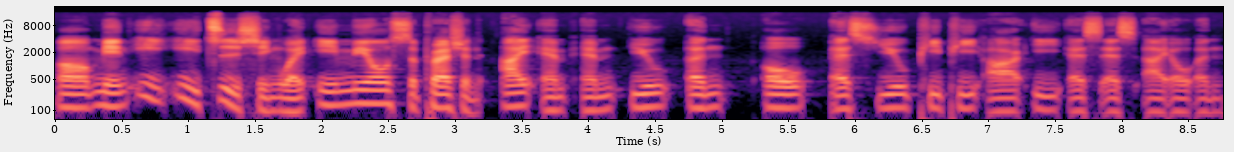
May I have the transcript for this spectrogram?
呃，免疫抑制行为 immune suppression，I M M U N。O S U P P R E S S I O N，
